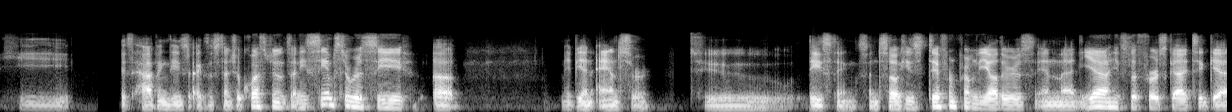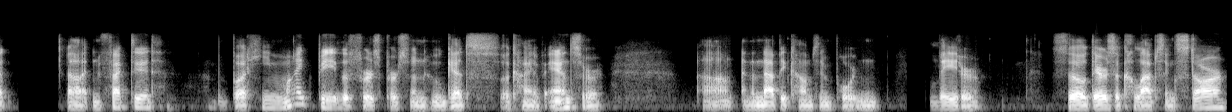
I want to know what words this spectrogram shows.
He is having these existential questions, and he seems to receive uh, maybe an answer to these things. And so he's different from the others in that, yeah, he's the first guy to get uh, infected, but he might be the first person who gets a kind of answer. Um, and then that becomes important later. So there's a collapsing star,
